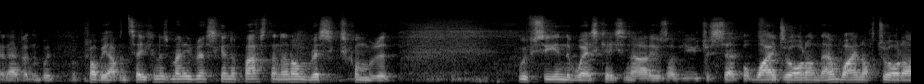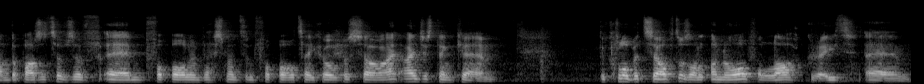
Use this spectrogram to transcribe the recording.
in Everton, we, we probably haven't taken as many risks in the past, and I know risks come with it. We've seen the worst case scenarios, of you just said, but why draw on them? Why not draw on the positives of um, football investment and football takeovers? So I, I just think um, the club itself does an awful lot great. Um,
